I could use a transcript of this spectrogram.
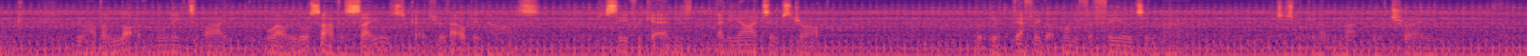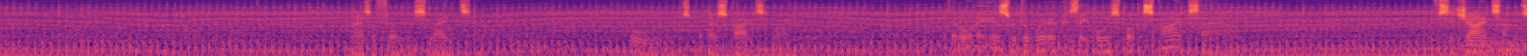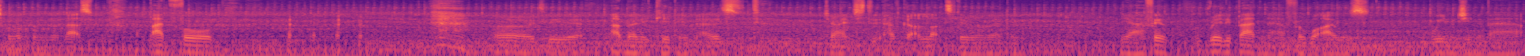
we'll have a lot of money to buy. Well, we'll also have the sales to go through. That'll be nice. To see if we get any any items drop. But we've definitely got money for fields in there. Just looking at the map for the trade. May as well fill this later. Ooh, let's put those spikes away. Is with the workers? They always put the spikes out. Obviously giants haven't taught them that that's bad form. oh dear. I'm only kidding. As giants have got a lot to do already. Yeah, I feel really bad now for what I was whinging about.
